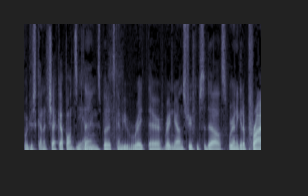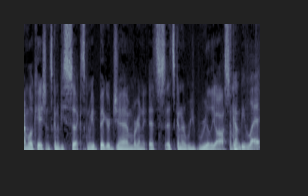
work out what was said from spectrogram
we're just going to check up on some Yeah. things, but it's going to be right there, right down the street from Sadelle's. We're going to get a prime location. It's going to be sick. It's going to be a bigger gym. We're going to. It's it's going to be really awesome. It's going to be lit.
